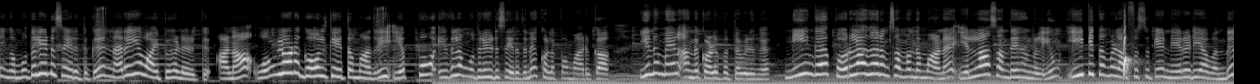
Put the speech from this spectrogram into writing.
நீங்க முதலீடு செய்யறதுக்கு நிறைய வாய்ப்புகள் இருக்கு. ஆனா உங்களோட கோல்க்கு ஏத்த மாதிரி எப்போ எதுல முதலீடு செய்யறதுன்னு குழப்பமா இருக்கா? இனிமேல் அந்த குழப்பத்தை விடுங்க. நீங்க பொருளாதாரம் சம்பந்தமான எல்லா சந்தேகங்களையும் ஈட்டி தமிழ் ஆஃபீஸுக்கே நேரடியா வந்து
